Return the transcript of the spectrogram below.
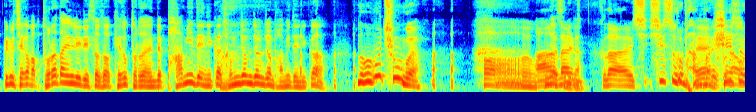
그리고 제가 막 돌아다닐 일이 있어서 계속 돌아다녔는데 밤이 되니까 점점 점점 밤이 되니까 너무 추운 거야. 아, 아, 혼났습니다. 그날, 그날 시- 실수로 네, 입고 실수로.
